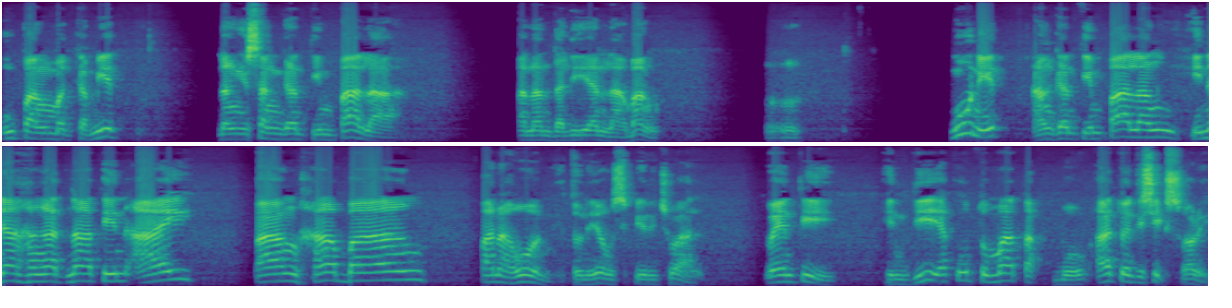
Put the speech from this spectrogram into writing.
upang magkamit ng isang gantimpala panandalian lamang. Uh-huh. Ngunit, ang gantimpalang hinahangad natin ay panghabang panahon. Ito na yung spiritual. 20. Hindi ako tumatakbo, ah 26, sorry.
